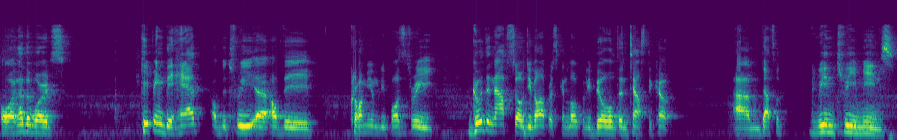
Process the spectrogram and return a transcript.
or in other words, keeping the head of the tree uh, of the Chromium repository good enough so developers can locally build and test the code. Um, that's what green tree means.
